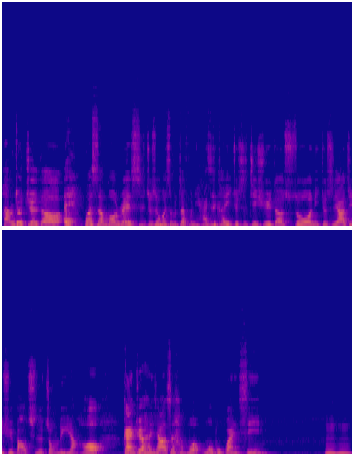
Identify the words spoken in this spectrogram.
他们就觉得，哎，为什么瑞士，就是为什么政府你还是可以就是继续的说你就是要继续保持的中立，然后感觉很像是很漠漠不关心。嗯哼，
